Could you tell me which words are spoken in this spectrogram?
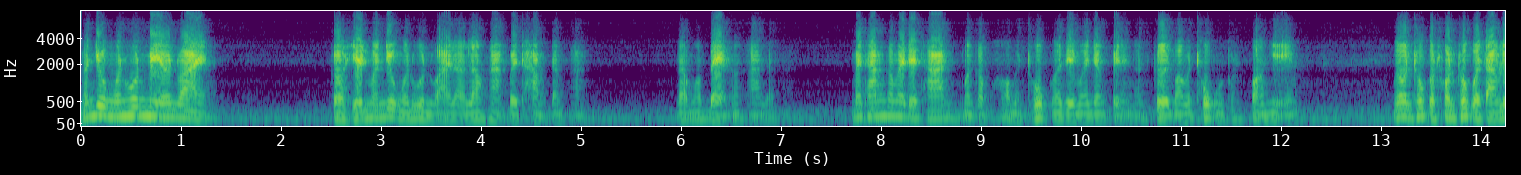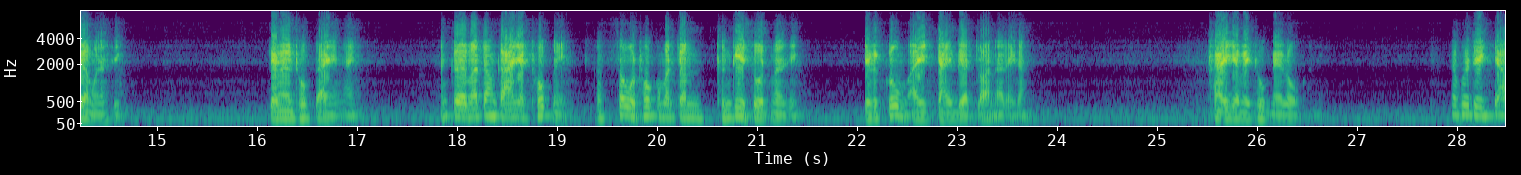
มันยุ่งมันวุ่นมีมันวายก็เห็นมันยุ่งมันวุ่นวายแล้วเราหากไปทำต่างหากเรามาแบกต่างหากแล้ว ไม่ทำก็ไม่ได้ทาน มันกับพ่อมันทุกข์มาสิมันยังเป็นอย่างนั้น เกิดมามันทุกข์มันก็ฟังนี้เอง เมื่อมันทุกข์ก็ทนทุกข์ไปตามเรื่องมันสิจะมันทุกข์ได้ยังไง มันเกิดมาต้องการอยากทุกข์นี่ก็สู้ทุกข์กับมันจนถึงที่สุดมาสิอย่าไปกลุ้มไอ้ใจเดือดร้อนอะไรกัน ใครจะไม่ทุกข์ในโลกนี้พระพุทธเจ้า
